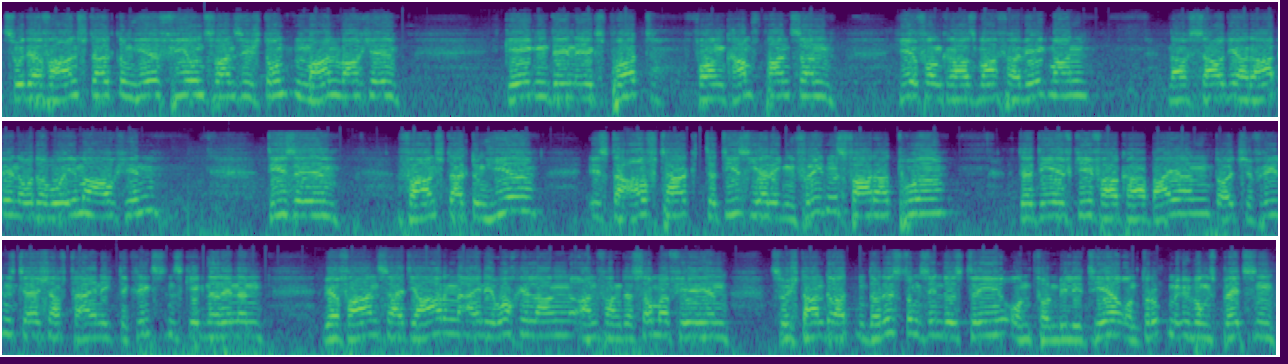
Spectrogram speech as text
zu der Veranstaltung hier 24 Stunden Mahnwache gegen den Export von Kampfpanzern hier von Kraus Maffei Wegmann nach Saudi-Arabien oder wo immer auch hin. Diese Veranstaltung hier ist der Auftakt der diesjährigen Friedensfahrradtour der DFG-VK Bayern, Deutsche Friedensgesellschaft, Vereinigte Kriegsdienstgegnerinnen. Wir fahren seit Jahren eine Woche lang, Anfang der Sommerferien, zu Standorten der Rüstungsindustrie und von Militär- und Truppenübungsplätzen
